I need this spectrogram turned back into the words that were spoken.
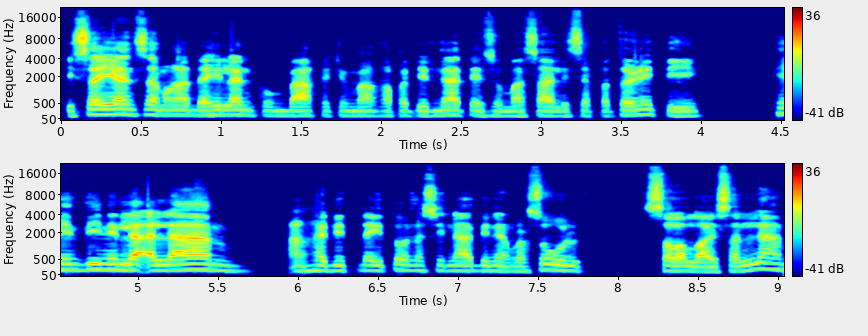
isa yan sa mga dahilan kung bakit yung mga kapatid natin sumasali sa fraternity, hindi nila alam ang hadith na ito na sinabi ng Rasul sallallahu alaihi wasallam.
